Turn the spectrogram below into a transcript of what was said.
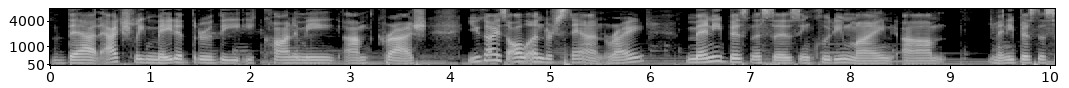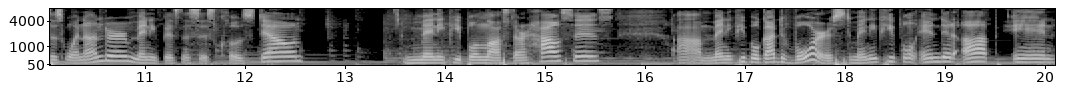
that actually made it through the economy um, crash, you guys all understand, right? Many businesses, including mine, um, many businesses went under, many businesses closed down. Many people lost their houses. Um, many people got divorced. Many people ended up in,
